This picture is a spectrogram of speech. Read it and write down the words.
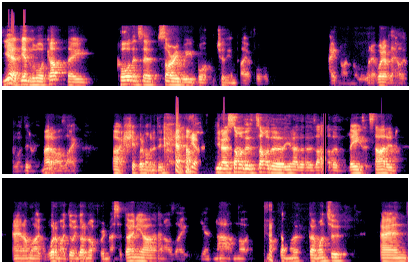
yeah, at the end of the World Cup, they called and said, "Sorry, we bought the Chilean player for eight nine mil or whatever, whatever the hell it was. it Didn't really matter." I was like, "Oh shit, what am I going to do now?" Yeah. You know, some of the some of the you know those other leagues that started, and I'm like, "What am I doing?" Got an offer in Macedonia, and I was like, "Yeah, nah, I'm not. not don't want to. Don't want to." And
